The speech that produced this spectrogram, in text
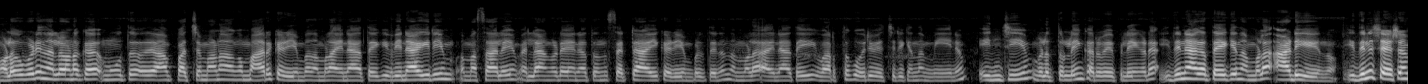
മുളക് പൊടി നല്ലവണ്ണമൊക്കെ മൂത്ത് ആ പച്ചമണം അങ്ങ് മാറി കഴിയുമ്പോൾ നമ്മൾ അതിനകത്തേക്ക് വിനാഗിരിയും മസാലയും എല്ലാം കൂടെ അതിനകത്തൊന്ന് സെറ്റായി കഴിയുമ്പോഴത്തേനും നമ്മൾ അതിനകത്തേക്ക് വറുത്ത് കോരി വെച്ചിരിക്കുന്ന മീനും ഇഞ്ചിയും വെളുത്തുള്ളിയും കറിവേപ്പിലയും കൂടെ ഇതിനകത്തേക്ക് നമ്മൾ ആഡ് ചെയ്യുന്നു. ഇതിനുശേഷം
